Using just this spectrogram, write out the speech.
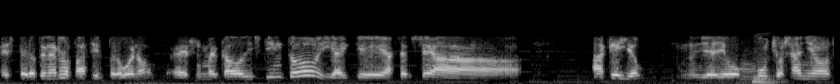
espero tenerlo fácil, pero bueno, es un mercado distinto y hay que hacerse a, a aquello. Ya llevo muchos años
